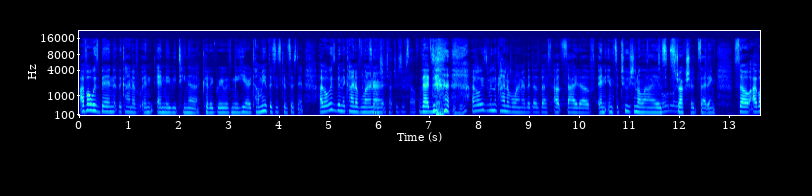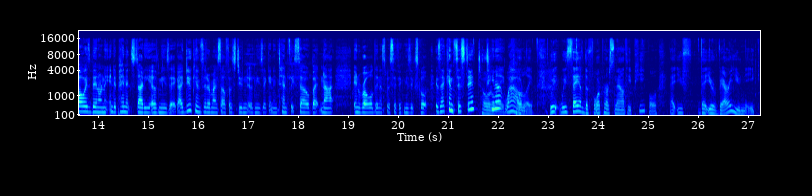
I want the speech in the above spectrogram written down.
I've always been the kind of, and, and maybe Tina could agree with me here. Tell me if this is consistent. I've always been the kind of learner she touches herself. that Mm-hmm. I've always been the kind of learner that does best outside of an institutionalized, Totally. structured setting. So I've always been on an independent study of music. I do consider myself a student of music and intensely so, but not enrolled in a specific music school. Is that consistent, Totally. Tina? Wow. Totally. We, we say of the four personality people that you f- that you're very unique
